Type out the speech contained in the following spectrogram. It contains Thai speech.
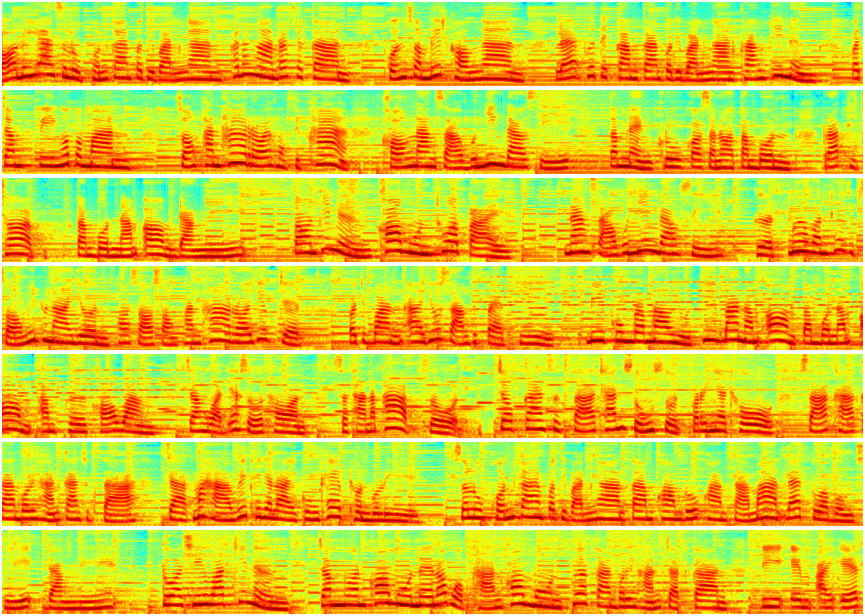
ออนุญาตสรุปผลการปฏิบัติงาน พนักงานราชการ ผลสำลิดของงาน และพฤติกรรมการปฏิบัติงานครั้งที่ 1 ประจำปีงบประมาณ 2565 ของนางสาวบุญยิ่งดาวศรีตำแหน่งครูกศนตำบล รับผิดชอบตำบลน้ำอ้อมดังนี้ ตอนที่ 1 ข้อมูลทั่วไป นางสาวบุญยิ่งดาวศรีเกิดเมื่อวันที่ 12 มิถุนายน พศ 2527 ปัจจุบันอายุ 38 ปี มีภูมิลำเนาอยู่ที่บ้านน้ำอ้อม ตำบลน้ำอ้อม อำเภอคอวัง จังหวัดยะโสธร สถานภาพโสด จบการศึกษาชั้นสูงสุด ปริญญาโท สาขาการบริหารการศึกษา จากมหาวิทยาลัยกรุงเทพธนบุรีสรุปผลการปฏิบัติงานตามความรู้ความสามารถและตัวบ่งชี้ ดังนี้ ตัวชี้วัดที่ 1จำนวนข้อมูลในระบบฐานข้อมูลเพื่อการบริหารจัดการ DMIS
